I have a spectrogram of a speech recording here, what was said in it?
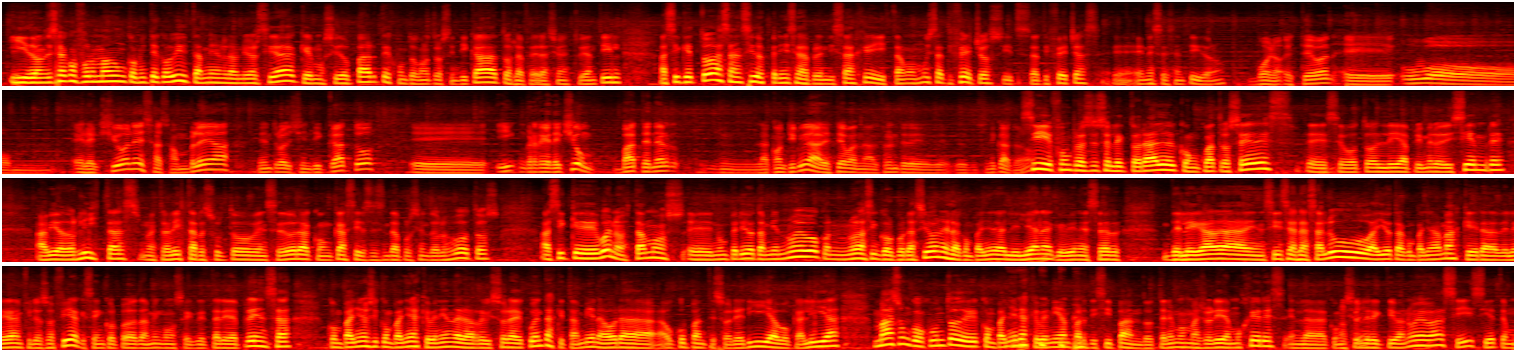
y donde se ha conformado un comité COVID también en la universidad, que hemos sido parte junto con otros sindicatos, la Federación Estudiantil. Así que todas han sido experiencias de aprendizaje y estamos muy satisfechos y satisfechas eh, en ese sentido. ¿no? Bueno, Esteban, eh, hubo elecciones, asamblea dentro del sindicato eh, y reelección. ¿Va a tener Mm, la continuidad de Esteban al frente del sindicato, ¿no? Sí, fue un proceso electoral con cuatro sedes, eh, se votó el día primero de diciembre, había dos listas, nuestra lista resultó vencedora con casi el 60% de los votos. Así que bueno, estamos en un periodo también nuevo, con nuevas incorporaciones. La compañera Liliana, que viene a ser delegada en Ciencias de la Salud, hay otra compañera más que era delegada en Filosofía, que se ha incorporado también como secretaria de prensa. Compañeros y compañeras que venían de la revisora de cuentas, que también ahora ocupan tesorería, vocalía, más un conjunto de compañeras que venían participando. Tenemos mayoría de mujeres en la comisión directiva nueva, sí, siete mujeres.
